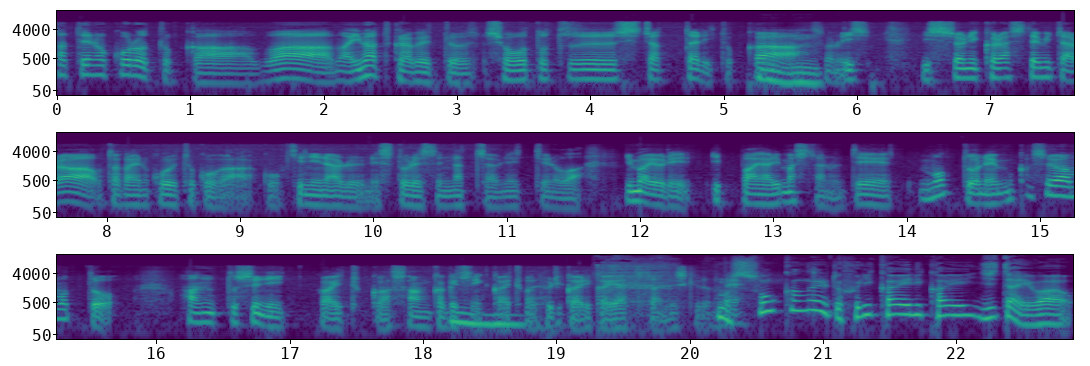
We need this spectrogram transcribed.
たての頃とかは、まあ、今と比べると衝突しちゃったりとか、うんうんその一一緒に暮らしてみたら、お互いのこういうとこがこう気になるね、ストレスになっちゃうねっていうのは、今よりいっぱいありましたので、もっとね、昔はもっと半年に1回とか3ヶ月に1回とかで振り返り会やってたんですけどね。まあそう考えると振り返り会自体は、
